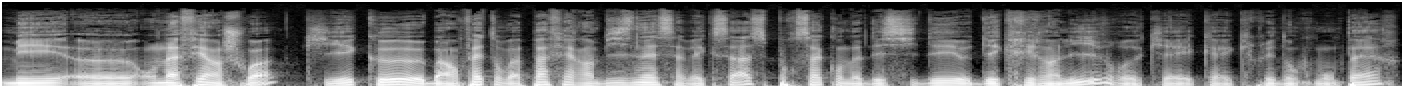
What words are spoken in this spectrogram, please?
Mais on a fait un choix qui est que, bah, en fait, on va pas faire un business avec ça. C'est pour ça qu'on a décidé d'écrire un livre qu'a écrit donc mon père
